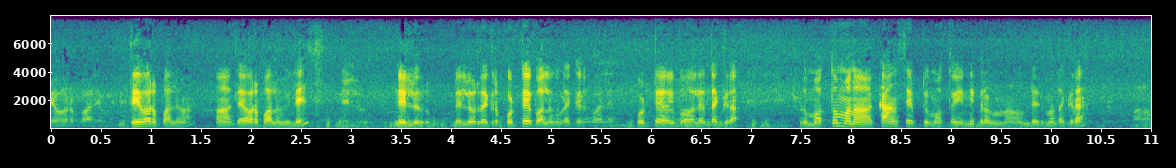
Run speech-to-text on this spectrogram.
దేవరపాలెం. దేవరపాలెం విలేజ్? నెల్లూరు. నెల్లూరు. నెల్లూరు దగ్గర పొట్టేపాలెం దగ్గర. పాలెం పొట్టేపాలెం దగ్గర. ఇప్పుడు మొత్తం మన కాన్సెప్ట్ మొత్తం ఎన్ని పిల్లలు ఉన్నా ఉండేది మా దగ్గర? మనం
